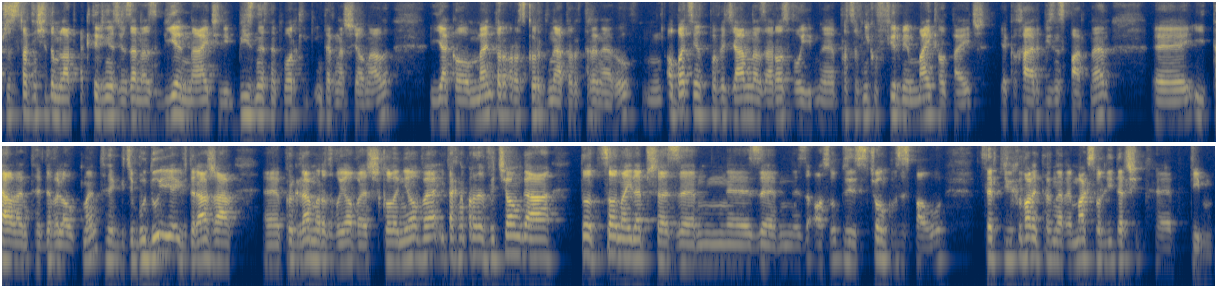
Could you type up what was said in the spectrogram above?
przez ostatnie 7 lat aktywnie związana z BNI, czyli Business Networking International, jako mentor oraz koordynator trenerów. Obecnie odpowiedzialna za rozwój e, pracowników w firmie Michael Page jako HR Business Partner e, i Talent Development, gdzie buduje i wdraża programy rozwojowe, szkoleniowe i tak naprawdę wyciąga to, co najlepsze z, z, z osób, z członków zespołu certyfikowany trener Maxwell Leadership e, Team.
